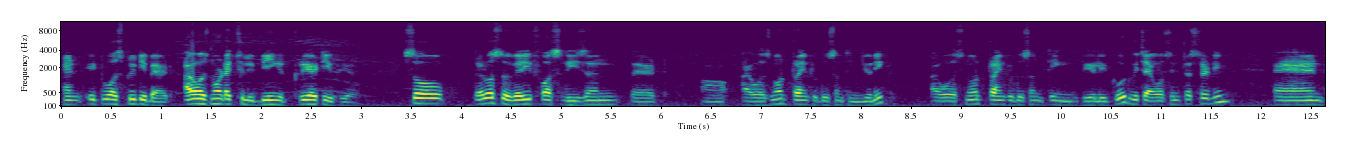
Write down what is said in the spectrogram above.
and it was pretty bad. I was not actually being creative here. So that was the very first reason that uh, I was not trying to do something unique. I was not trying to do something really good which I was interested in and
